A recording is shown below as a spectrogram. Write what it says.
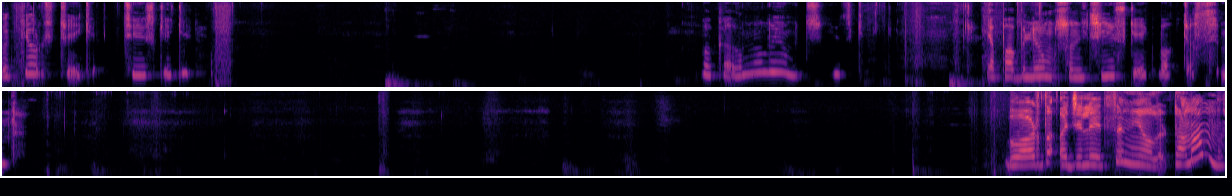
Bekliyoruz cheesecake- cheesecake'i. Bakalım oluyor mu cheesecake? Yapabiliyor musun cheesecake? Bakacağız şimdi. Bu arada acele etsen iyi olur tamam mı?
